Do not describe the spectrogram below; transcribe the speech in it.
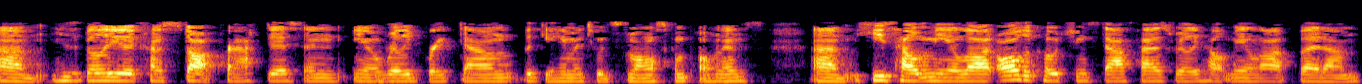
um, his ability to kind of stop practice and you know really break down the game into its smallest components. Um, he's helped me a lot. All the coaching staff has really helped me a lot, but um,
